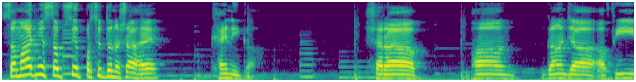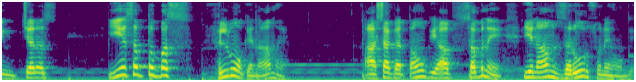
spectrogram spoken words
समाज में सबसे प्रसिद्ध नशा है खैनी का। शराब, भाँग, गांजा, अफीम, चरस, ये सब तो बस फ़िल्मों के नाम है। आशा करता हूँ कि आप सबने ये नाम ज़रूर सुने होंगे।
